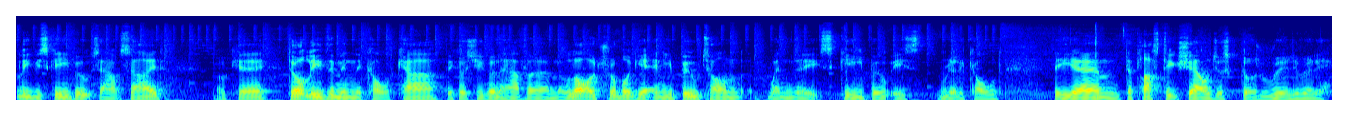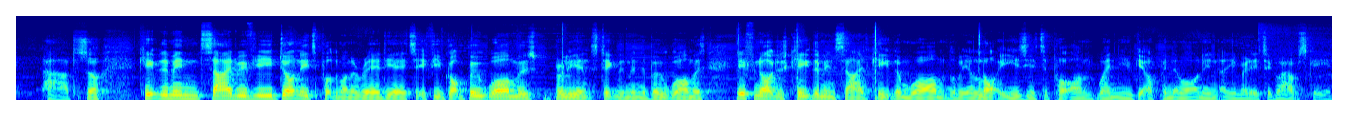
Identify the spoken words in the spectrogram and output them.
leave your ski boots outside. Okay, don't leave them in the cold car because you're going to have um, a lot of trouble getting your boot on when the ski boot is really cold the, um, the plastic shell just goes really, really hard. So keep them inside with you. You don't need to put them on a radiator. If you've got boot warmers, brilliant, stick them in the boot warmers. If not, just keep them inside, keep them warm. They'll be a lot easier to put on when you get up in the morning and you're ready to go out skiing.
